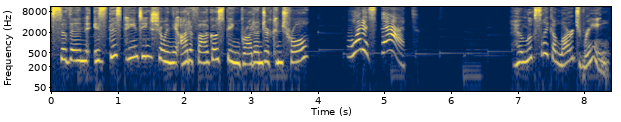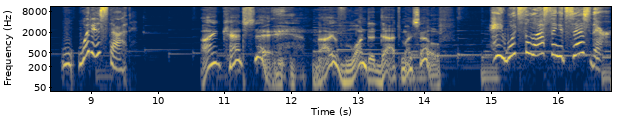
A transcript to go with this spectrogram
So then, is this painting showing the Adephagos being brought under control? What is that? It looks like a large ring. What is that? I can't say. I've wondered that myself. Hey, what's the last thing it says there?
